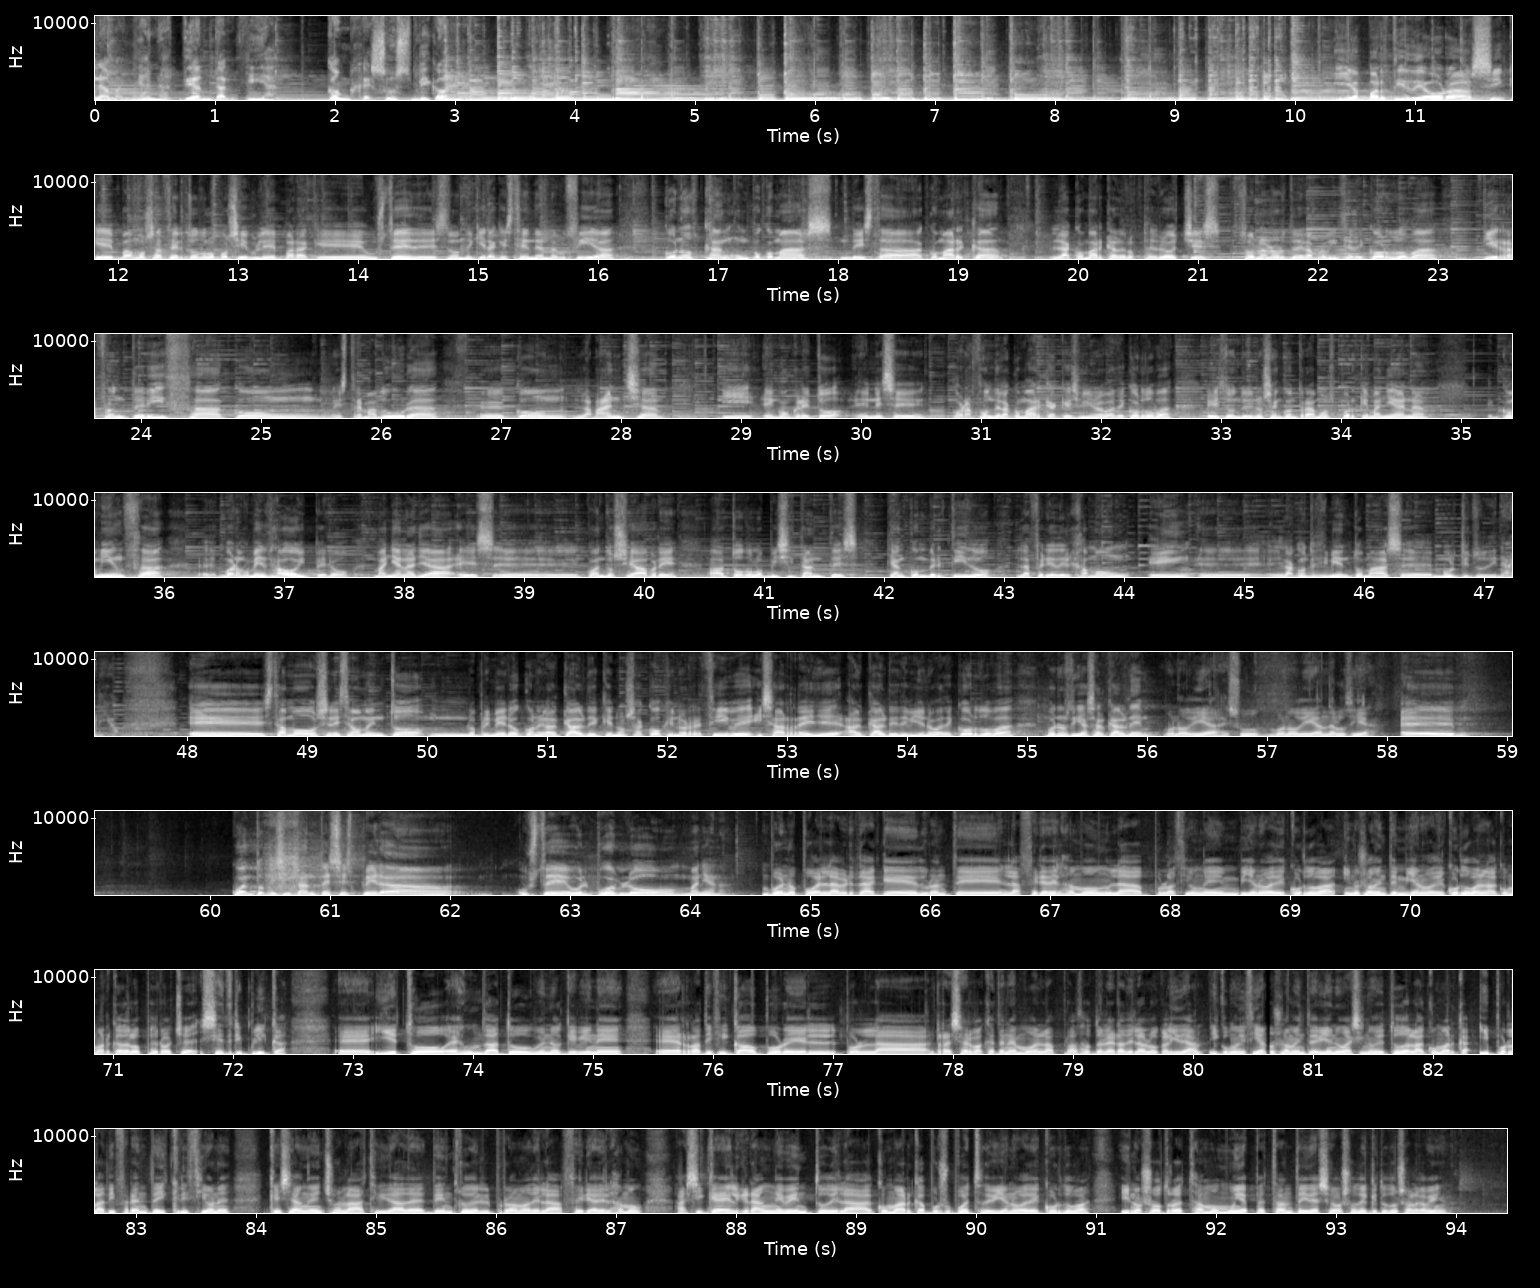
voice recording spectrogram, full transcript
La mañana de Andalucía con Jesús Vigorra. Y a partir de ahora sí que vamos a hacer todo lo posible para que ustedes, donde quiera que estén de Andalucía, conozcan un poco más de esta comarca, la comarca de los Pedroches, zona norte de la provincia de Córdoba, tierra fronteriza con Extremadura, eh, con La Mancha y en concreto en ese corazón de la comarca que es Villanueva de Córdoba, es donde hoy nos encontramos porque mañana comienza, eh, bueno, comienza hoy, pero mañana ya es eh, cuando se abre a todos los visitantes que han convertido la Feria del Jamón en eh, el acontecimiento más multitudinario. Estamos en este momento, mm, lo primero, con el alcalde que nos acoge y nos recibe, Isar Reyes, alcalde de Villanueva de Córdoba. Buenos días, alcalde. Buenos días, Jesús. Buenos días, Andalucía. ¿Cuántos visitantes espera usted o el pueblo mañana? Bueno, pues la verdad que durante la Feria del Jamón la población en Villanueva de Córdoba, y no solamente en Villanueva de Córdoba, en la comarca de los Peroches, se triplica. Eh, y esto es un dato bueno que viene eh, ratificado por, el, por las reservas que tenemos en las plazas hoteleras de la localidad, y como decía, no solamente de Villanueva, sino de toda la comarca, y por las diferentes inscripciones que se han hecho en las actividades dentro del programa de la Feria del Jamón. Así que es el gran evento de la comarca, por supuesto, de Villanueva de Córdoba, y nosotros estamos muy expectantes y deseosos de que todo salga bien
